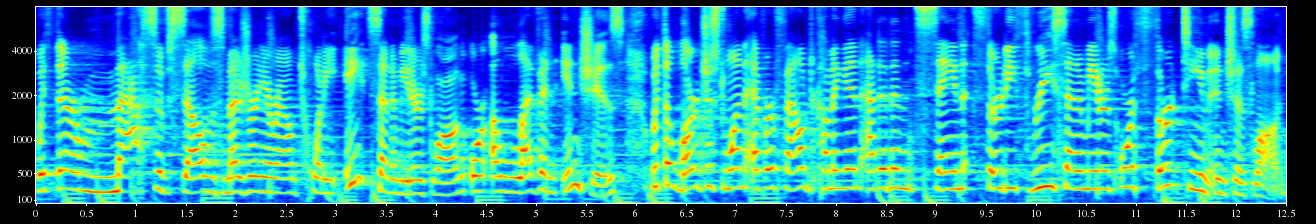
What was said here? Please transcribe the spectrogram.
with their massive selves measuring around 28 centimeters long or 11 inches, with the largest one ever found coming in at an insane 33 centimeters or 13 inches long.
